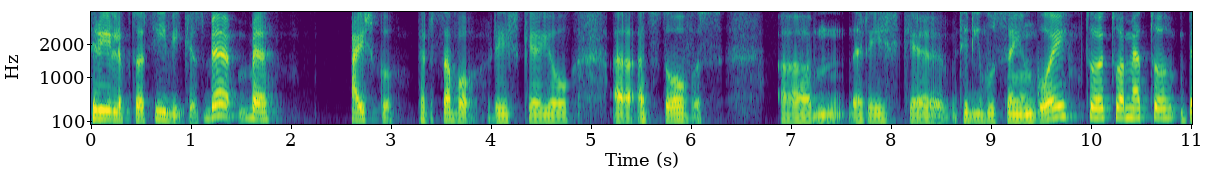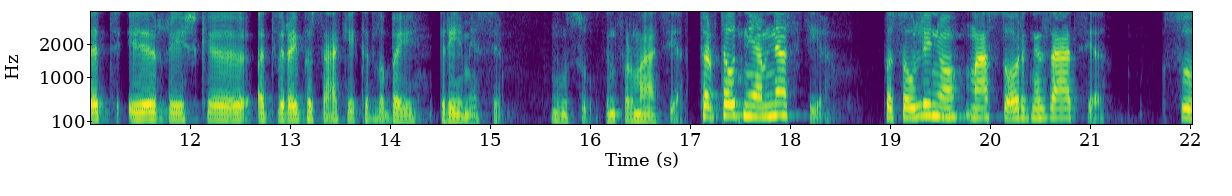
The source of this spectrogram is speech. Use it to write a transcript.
13 įvykius, be, be aišku, per savo, reiškia, jau atstovus reiškia, tarybų sąjungoje tuo, tuo metu, bet ir, reiškia, atvirai pasakė, kad labai rėmėsi mūsų informacija. Tarptautinė amnestija, pasaulinio masto organizacija su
